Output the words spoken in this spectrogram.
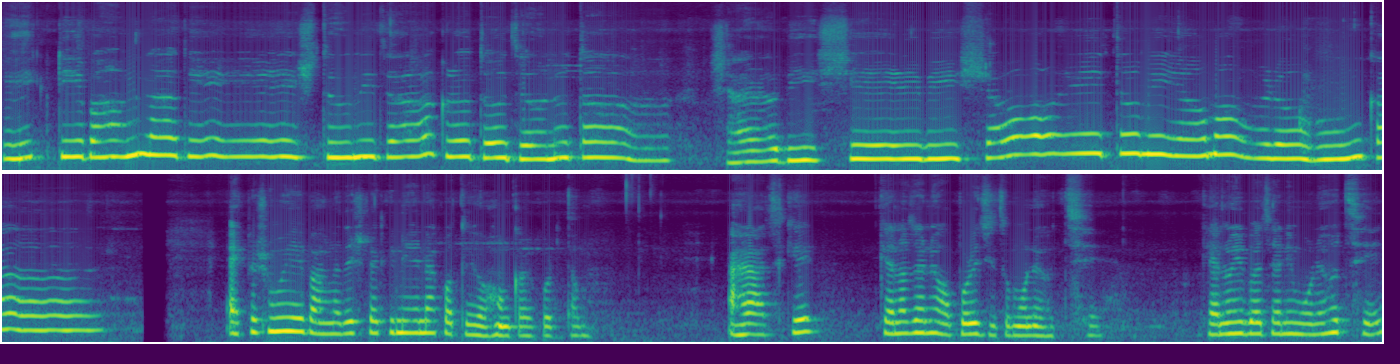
একটি বাংলাদেশ, তুমি জাগ্রত জনতা। সারা বিশ্বের বিষয় তুমি আমার অহংকার। একটা সময় এই বাংলাদেশটাকে নিয়ে না কতই অহংকার করতাম। আর আজকে কেন জানি অপরিচিত মনে হচ্ছে। কেনই বা জানি মনে হচ্ছে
